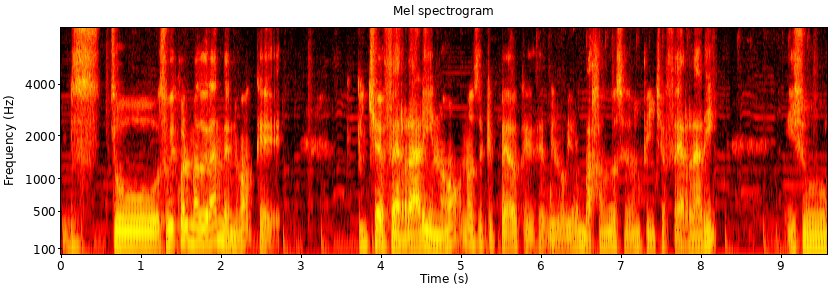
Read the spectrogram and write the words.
pues, su, su hijo el más grande, ¿no? Que, que pinche Ferrari, ¿no? No sé qué pedo que se lo vieron bajándose de un pinche Ferrari. Y su,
